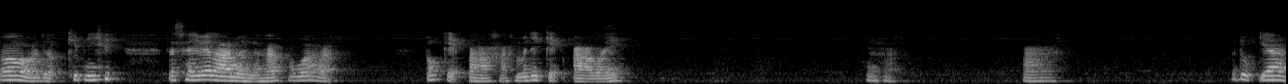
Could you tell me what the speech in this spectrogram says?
ก็เดี๋ยวคลิปนี้จะใช้เวลาหน่อยนะคะ เพราะว่า ต้องแกะปลาค่ะ ไม่ได้แกะปลาไว้เนี่ยค่ะปลาปลาดุกย่าง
